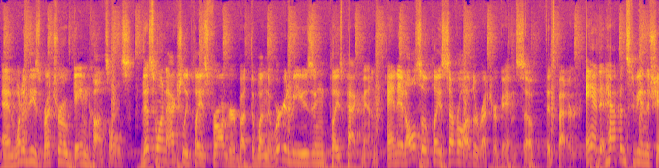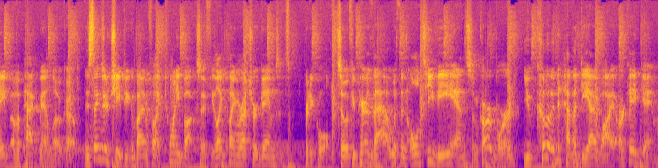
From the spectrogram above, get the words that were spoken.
and one of these retro game consoles. This one actually plays Frogger, but the one that we're gonna be using plays Pac-Man. And it also plays several other retro games, so it's better. And it happens to be in the shape of a Pac-Man logo. These things are cheap, you can buy them for like 20 bucks. If you like playing retro games, it's pretty cool. So if you pair that with an old TV and some cardboard, you could have a DIY arcade game.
